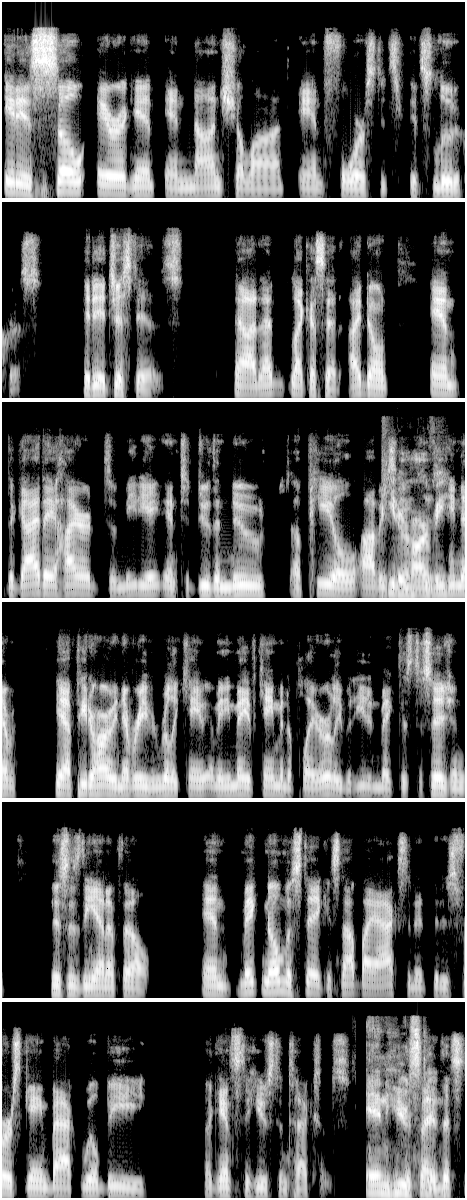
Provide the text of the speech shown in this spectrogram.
it is so arrogant and nonchalant and forced. It's it's ludicrous. It it just is. Now that, like I said, I don't. And the guy they hired to mediate and to do the new appeal, obviously, Peter Harvey. He never yeah, Peter Harvey never even really came. I mean, he may have came into play early, but he didn't make this decision. This is the NFL. And make no mistake, it's not by accident that his first game back will be against the Houston Texans in Houston, that's,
